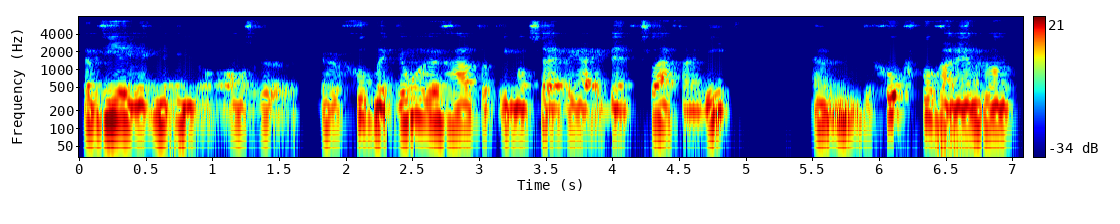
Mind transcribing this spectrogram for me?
We hebben het hier in, in, in, onze groep met jongeren gehad dat iemand zei van ja, ik ben verslaafd aan wiet. En de groep vroeg aan hem van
